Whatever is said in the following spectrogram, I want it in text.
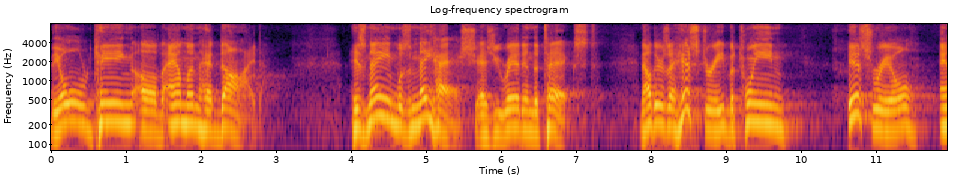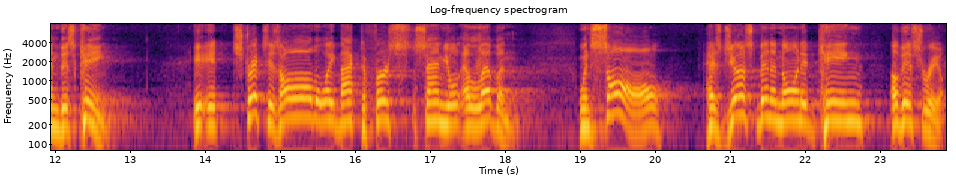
the old king of Ammon had died. His name was Nahash, as you read in the text. Now, there's a history between Israel and this king. It, it stretches all the way back to 1 Samuel 11 when Saul has just been anointed king of Israel.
